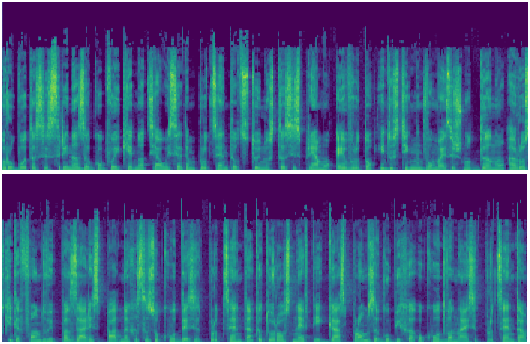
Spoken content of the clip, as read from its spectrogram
Рублата се срина, загубвайки 1,7% от стойността си спрямо еврото и достигна двумесечно дъно, а руските фондови пазари спаднаха с около 10%, като Роснефт и Газпром загубиха около 12%.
